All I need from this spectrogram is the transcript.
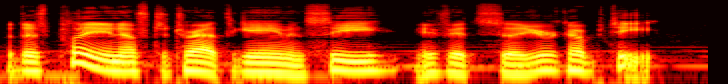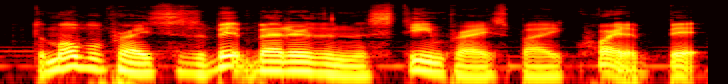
but there's plenty enough to try out the game and see if it's uh, your cup of tea. The mobile price is a bit better than the Steam price by quite a bit,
